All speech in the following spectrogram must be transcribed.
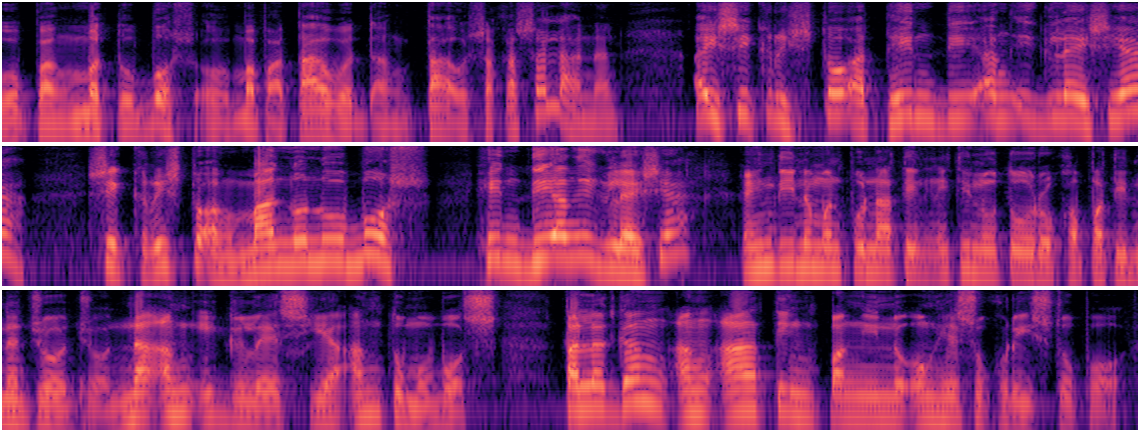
upang matubos o mapatawad ang tao sa kasalanan ay si Kristo at hindi ang iglesia. Si Kristo ang manunubos, Hindi ang iglesia. Eh, hindi naman po natin itinuturo, kapatid na Jojo, na ang iglesia ang tumubos. Talagang ang ating Panginoong Heso Kristo po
